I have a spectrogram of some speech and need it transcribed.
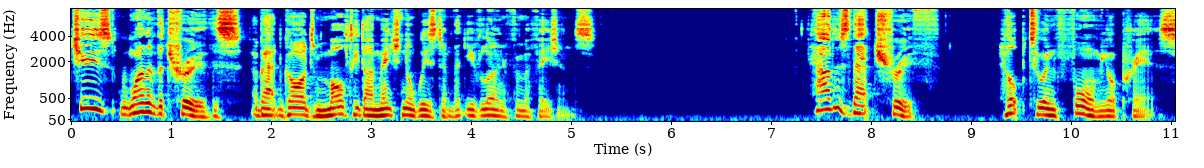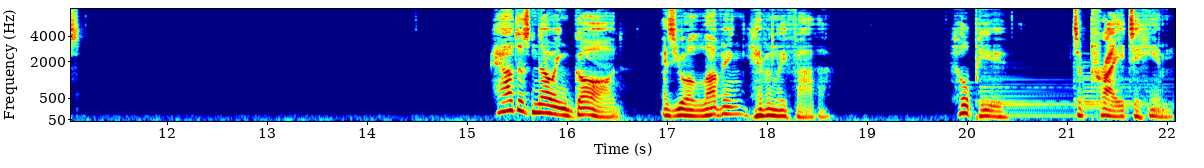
Choose one of the truths about God's multidimensional wisdom that you've learned from Ephesians. How does that truth help to inform your prayers? How does knowing God as your loving Heavenly Father help you to pray to Him?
